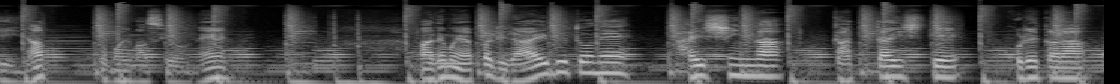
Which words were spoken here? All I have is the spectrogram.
いいなと思いますよね。まあ、でもやっぱりライブとね配信が合体してこれから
